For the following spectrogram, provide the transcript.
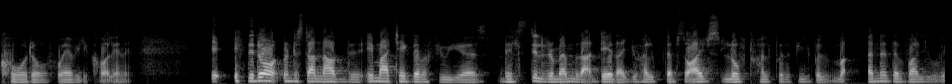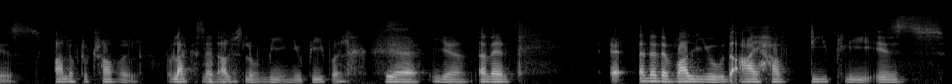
code or whatever you call it. I- If they don't understand now, it might take them a few years. They'll still remember that day that you helped them. So I just love to help other people. Another value is I love to travel. Like I said, I Mhm. just love meeting new people. Yeah. Yeah, and then uh, another value that I have deeply is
